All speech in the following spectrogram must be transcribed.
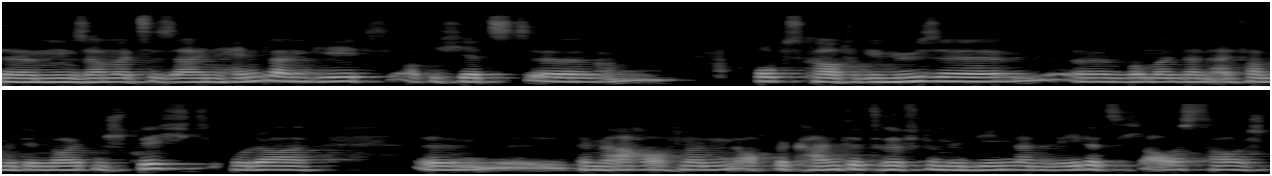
ähm, sagen wir, zu seinen Händlern geht, ob ich jetzt ähm, Obst kaufe, Gemüse, äh, wo man dann einfach mit den Leuten spricht oder danach auch man auch Bekannte trifft und mit denen dann redet, sich austauscht.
